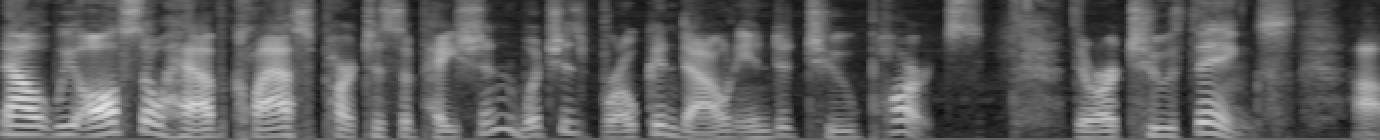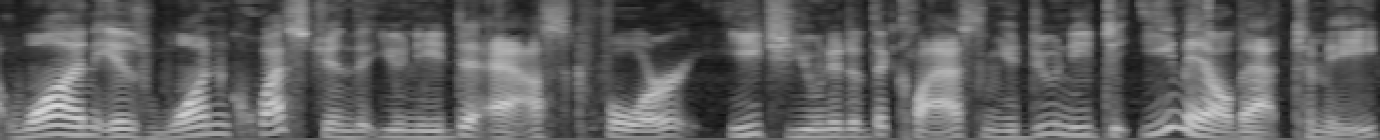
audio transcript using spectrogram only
Now we also have class participation, which is broken down into two parts. There are two things. Uh, one is one question that you need to ask for each unit of the class. And you do need to email that to me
